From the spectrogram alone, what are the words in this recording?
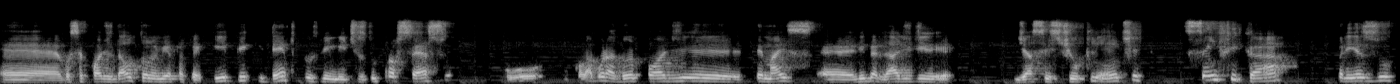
é, você pode dar autonomia para a tua equipe e dentro dos limites do processo, colaborador pode ter mais é, liberdade de, de assistir o cliente sem ficar preso,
